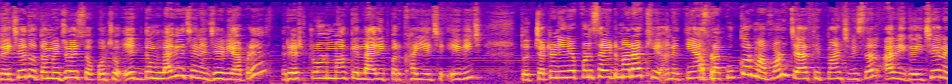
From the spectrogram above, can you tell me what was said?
ગઈ છે, તો તમે જોઈ શકો છો, એકદમ લાગે છે ને જેવી આપણે રેસ્ટોરન્ટમાં કે લારી પર ખાઈએ છીએ એવી જ. તો ચટણીને પણ સાઈડમાં રાખી અને ત્યાં આપણા કુકરમાં પણ ચારથી પાંચ વિસલ આવી ગઈ છે અને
